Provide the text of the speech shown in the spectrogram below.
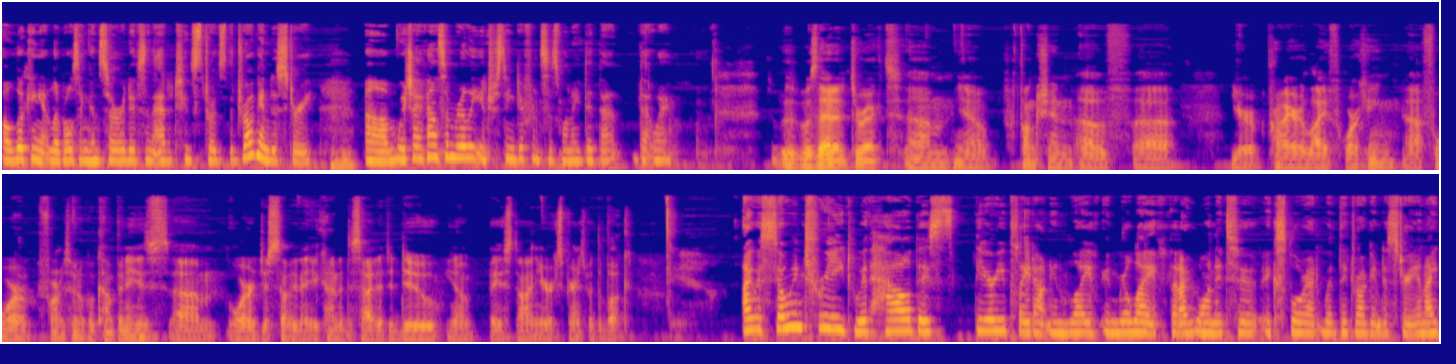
uh, looking at liberals and conservatives and attitudes towards the drug industry, Mhm. um, which I found some really interesting differences when I did that that way. Was that a direct, um, you know, function of uh, your prior life working uh, for pharmaceutical companies, um, or just something that you kind of decided to do, you know, based on your experience with the book? I was so intrigued with how this theory played out in life, in real life, that I wanted to explore it with the drug industry. And I,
